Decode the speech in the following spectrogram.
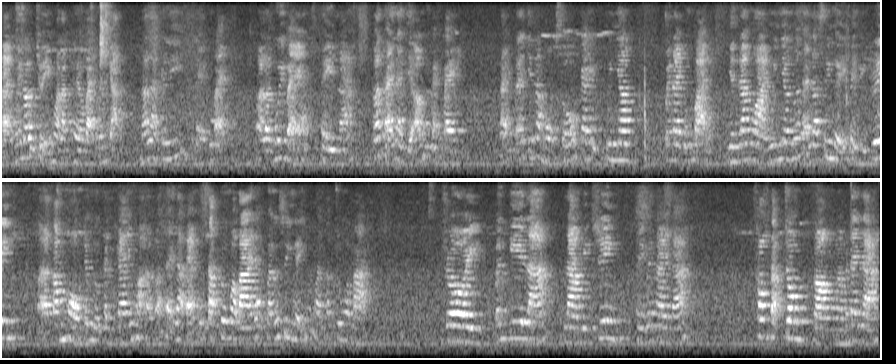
bạn mới nói chuyện hoặc là theo bạn bên cạnh. Đó là cái lý lẽ của bạn hoặc là vui vẻ thì là có thể là giỡn với bạn bè. Đấy đó chính là một số cái nguyên nhân. Bên đây cũng vậy nhìn ra ngoài nguyên nhân có thể là suy nghĩ về việc riêng hoặc là tâm hồn trong được cành cây hoặc là có thể là bạn cũng tập trung vào bài đó bạn cũng suy nghĩ mà tập trung vào bài. Rồi bên kia là làm việc riêng thì bên này là không tập trung còn bên đây là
